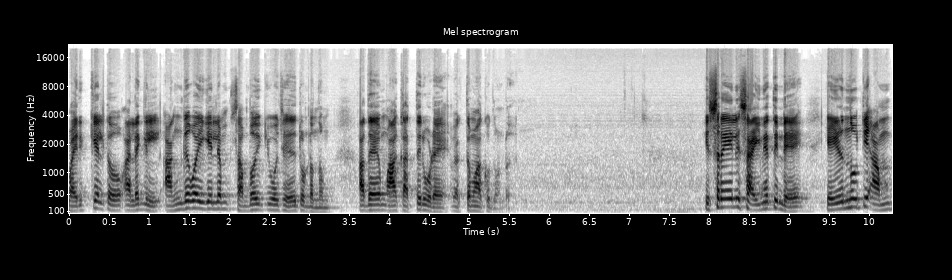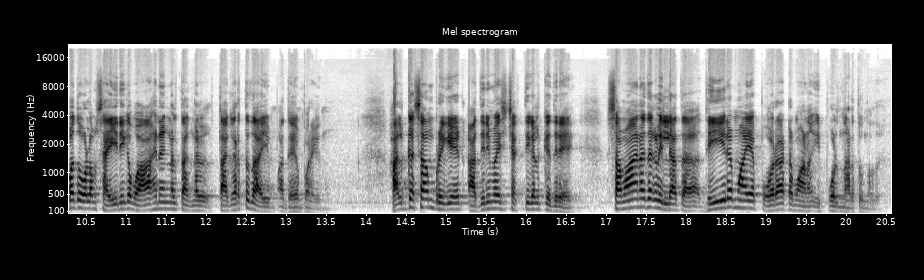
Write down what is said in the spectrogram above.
പരിക്കേൽത്തോ അല്ലെങ്കിൽ അംഗവൈകല്യം സംഭവിക്കുകയോ ചെയ്തിട്ടുണ്ടെന്നും അദ്ദേഹം ആ കത്തിലൂടെ വ്യക്തമാക്കുന്നുണ്ട്. ഇസ്രയേലി സൈന്യത്തിന്റെ എഴുന്നൂറ്റി അമ്പതോളം സൈനിക വാഹനങ്ങൾ തങ്ങൾ തകർത്തതായും അദ്ദേഹം പറയുന്നു. അൽഖസാം ബ്രിഗേഡ് അധിനിവേശ ശക്തികൾക്കെതിരെ സമാനതകളില്ലാത്ത ധീരമായ പോരാട്ടമാണ് ഇപ്പോൾ നടത്തുന്നത്.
